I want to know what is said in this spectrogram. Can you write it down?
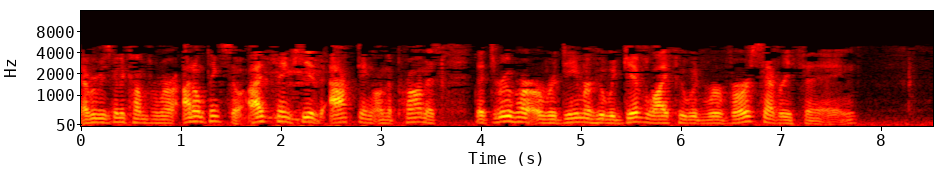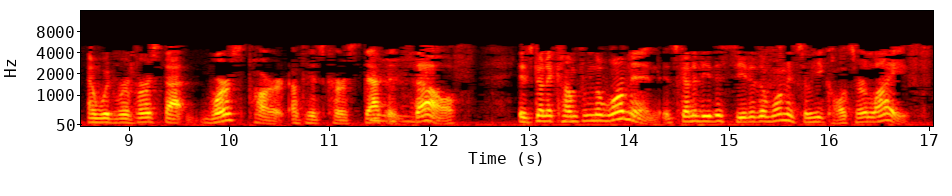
everybody's going to come from her. I don't think so. I think he is acting on the promise that through her a redeemer who would give life, who would reverse everything, and would reverse that worst part of his curse, death Mhm. itself, is going to come from the woman. It's going to be the seed of the woman. So he calls her life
